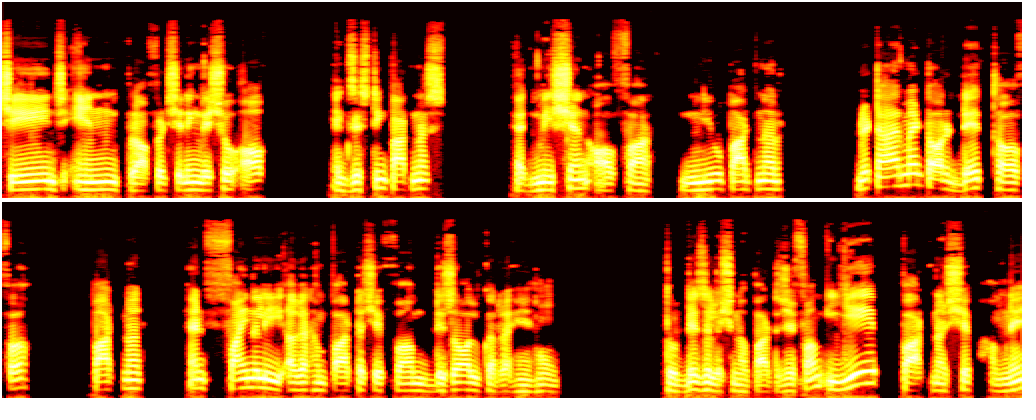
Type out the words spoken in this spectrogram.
change in profit sharing ratio of existing partners admission of new partner retirement और death of a partner and finally अगर हम पार्टनरशिप फर्म डिसॉल्व कर रहे हों तो डिजोल्यूशन ऑफ़ पार्टनरशिप फर्म ये पार्टनरशिप हमने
